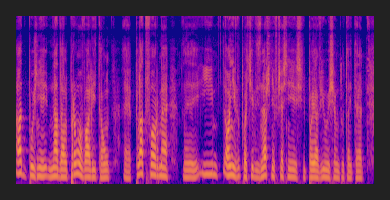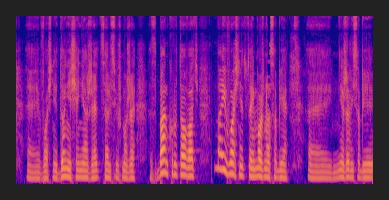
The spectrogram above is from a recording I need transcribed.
a później nadal promowali tą e, platformę e, i oni wypłacili znacznie wcześniej, jeśli pojawiły się tutaj te właśnie doniesienia, że Celsjusz może zbankrutować. No i właśnie tutaj można sobie, jeżeli sobie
